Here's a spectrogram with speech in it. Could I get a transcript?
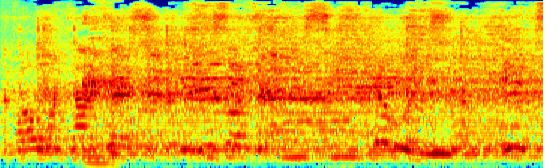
The following contest is at ECW. It's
